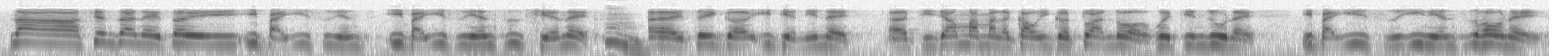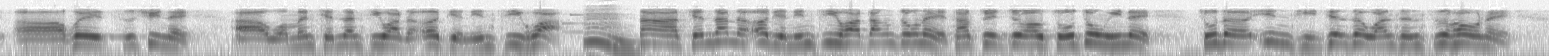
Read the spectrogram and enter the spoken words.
那现在呢在一百一十年一百一十年之前呢，嗯，呃，这个一点零呢，呃，即将慢慢的告一个段落，会进入呢一百一十一年之后呢，呃，会持续呢，啊、呃，我们前瞻计划的二点零计划，嗯，那前瞻的二点零计划当中呢，它最重要着重于呢，除了硬体建设完成之后呢，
